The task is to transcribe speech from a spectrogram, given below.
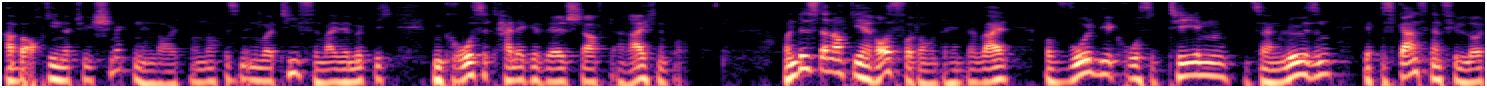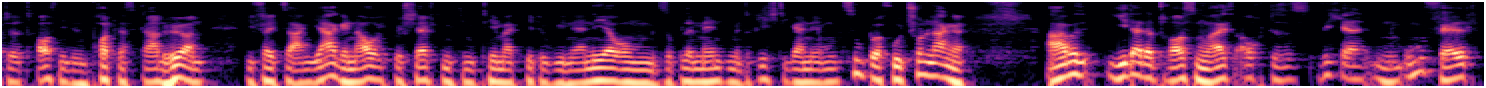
aber auch die natürlich schmecken den Leuten und noch ein bisschen innovativ sind, weil wir wirklich einen großen Teil der Gesellschaft erreichen wollen. Und das ist dann auch die Herausforderung dahinter, weil obwohl wir große Themen sozusagen lösen, gibt es ganz, ganz viele Leute da draußen, die diesen Podcast gerade hören, die vielleicht sagen, ja genau, ich beschäftige mich mit dem Thema ketogene Ernährung, mit Supplementen, mit richtiger Ernährung, mit Superfood schon lange. Aber jeder da draußen weiß auch, dass es sicher in einem Umfeld,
